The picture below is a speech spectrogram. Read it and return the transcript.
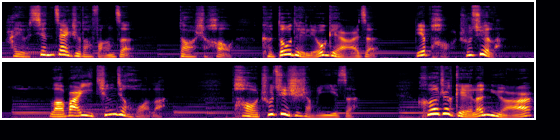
还有现在这套房子，到时候可都得留给儿子，别跑出去了。老伴儿一听就火了，跑出去是什么意思？合着给了女儿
